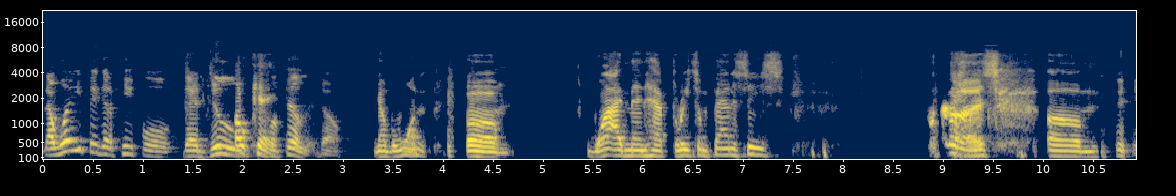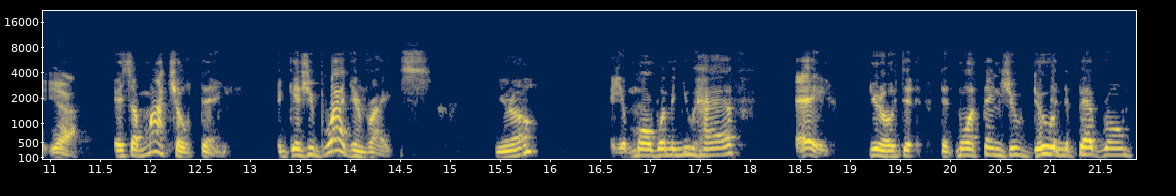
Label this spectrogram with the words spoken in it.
now, what do you think of the people that do okay. fulfill it, though? Number one, um, why men have threesome fantasies? Because, um, yeah, it's a macho thing. It gives you bragging rights. You know, the more women you have, hey, you know, the, the more things you do in the bedroom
